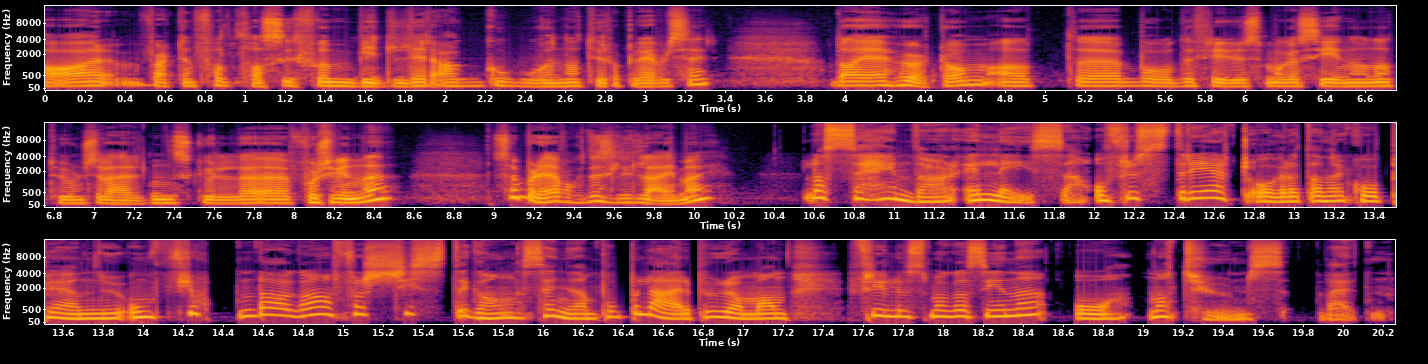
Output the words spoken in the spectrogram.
har vært en fantastisk formidler av gode naturopplevelser. Da jeg hørte om at eh, både Friluftsmagasinet og Naturens Verden skulle forsvinne, så ble jeg faktisk litt lei meg. Lasse Heimdal er lei seg og frustrert over at NRK P1 nå om 14 dager for siste gang sender de populære programmene Friluftsmagasinet og Naturens verden.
